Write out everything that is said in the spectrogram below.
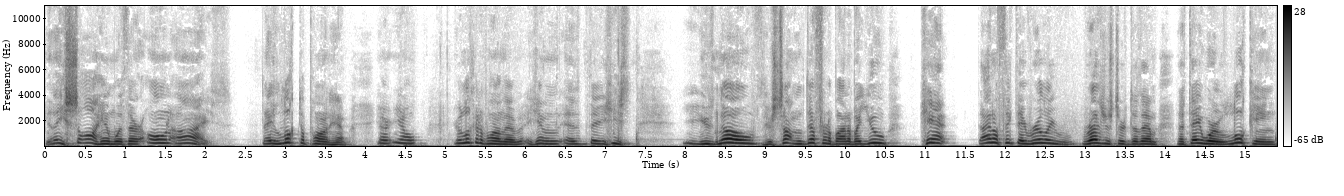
They saw him with their own eyes. They looked upon him. You're, you know, you're looking upon them. Him, uh, he's, you know, there's something different about him, but you can't. I don't think they really registered to them that they were looking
